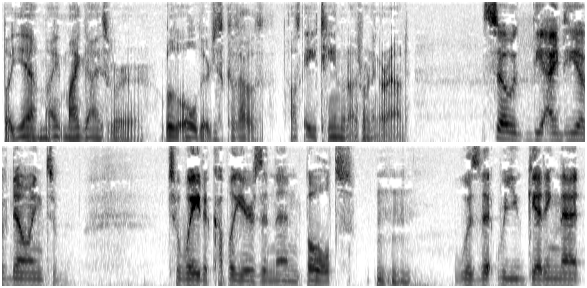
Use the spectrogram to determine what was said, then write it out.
But yeah, my, my guys were a little older just because I was I was 18 when I was running around. So the idea of knowing to to wait a couple years and then bolt hmm was that were you getting that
